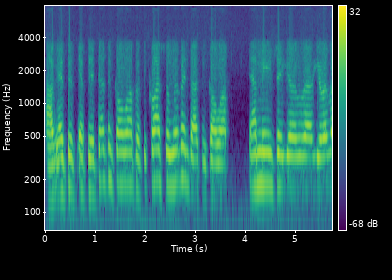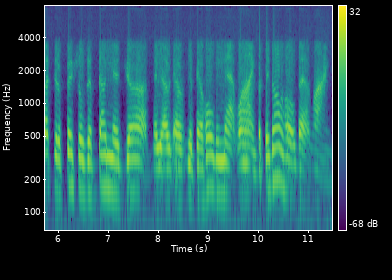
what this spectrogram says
Uh, if, it, if it doesn't go up, if the cost of living doesn't go up, that means that your uh, your elected officials have done their job. They are, if they're holding that line, but they don't hold that line.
